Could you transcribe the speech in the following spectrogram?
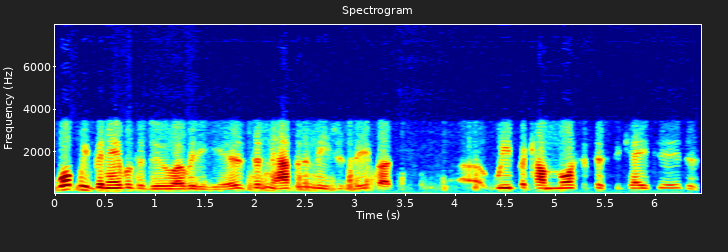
what we've been able to do over the years didn't happen immediately, but uh, we've become more sophisticated as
